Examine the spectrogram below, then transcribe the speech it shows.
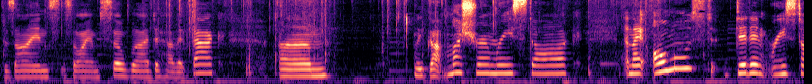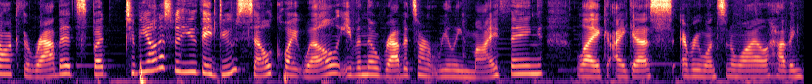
designs. So I am so glad to have it back. Um, we've got mushroom restock. And I almost didn't restock the rabbits, but to be honest with you, they do sell quite well, even though rabbits aren't really my thing. Like, I guess every once in a while having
